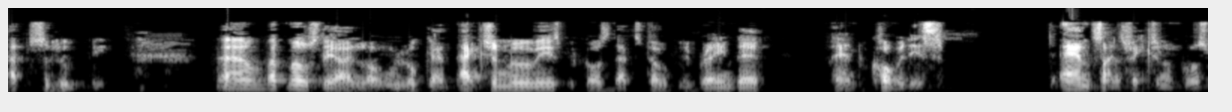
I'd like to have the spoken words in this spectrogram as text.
absolutely. Um, but mostly I look at action movies because that's totally brain dead, and comedies, and science fiction, of course.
